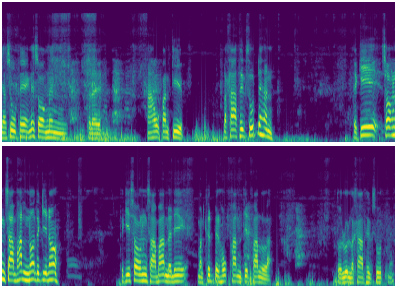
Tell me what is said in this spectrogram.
ยาสูบแพงได้ซองหนึงเท่าใด5-6,000กีบ ราคาถึกสุดเด้อหั่นตะกี้ซองหนึง3,000เนาะตะกี้เนาะตะกี้ซองหนึ่งสามพันเดี๋ยวนี้มันขึ้นเป็นหกพันเจ็ดพันละตัวรุ่นราคาถึกสุดนะ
